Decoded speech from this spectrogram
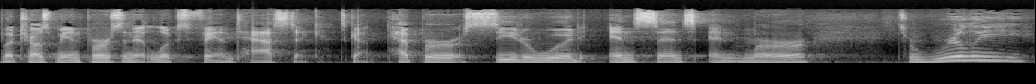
But trust me, in person, it looks fantastic. It's got pepper, cedarwood, incense, and myrrh. It's a really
